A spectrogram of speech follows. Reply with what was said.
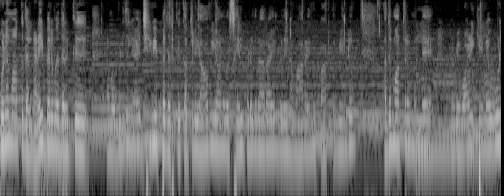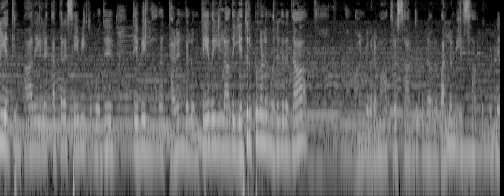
குணமாக்குதல் நடைபெறுவதற்கு நம்ம விடுதலையாக ஜீவிப்பதற்கு கத்துடைய ஆவியானவர் செயல்படுகிறாரா என்பதை நாம் ஆராய்ந்து பார்க்க வேண்டும். அது மாத்திரமல்ல நம்முடைய வாழ்க்கையில் ஊழியத்தின் பாதையில் கத்தரை சேவிக்கும் போது தேவையில்லாத தடங்களும் தேவையில்லாத எதிர்ப்புகளும் வருகிறதா? நாம் ஆண்டவரை மாத்திரம் சார்ந்து கொண்டு அவர் வல்லமையை சார்ந்து கொண்டு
